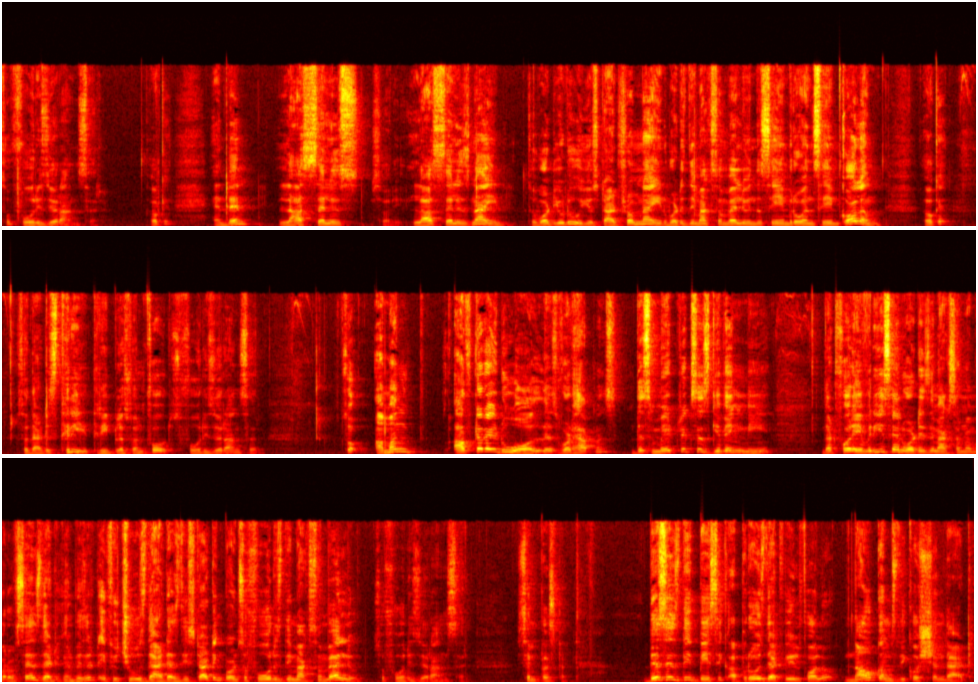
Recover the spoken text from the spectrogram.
so 4 is your answer okay? And then last cell is sorry last cell is 9 so what you do? You start from 9 what is the maximum value in the same row and same column okay so that is 3. 3 plus 1, 4. So 4 is your answer. So among, after I do all this, what happens? This matrix is giving me that for every cell, what is the maximum number of cells that you can visit if you choose that as the starting point. So 4 is the maximum value. So 4 is your answer. Simple step. This is the basic approach that we will follow. Now comes the question that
